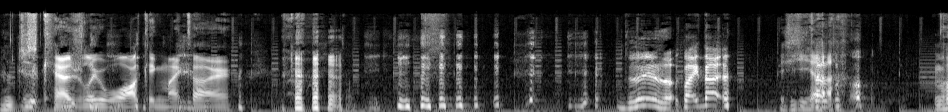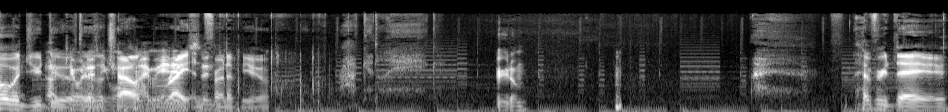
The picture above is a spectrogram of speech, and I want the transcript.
just Just casually walking my car. Does it look like that? yeah. What would you do if killing there's a child I'm right in front of you? Shoot him. Every day,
